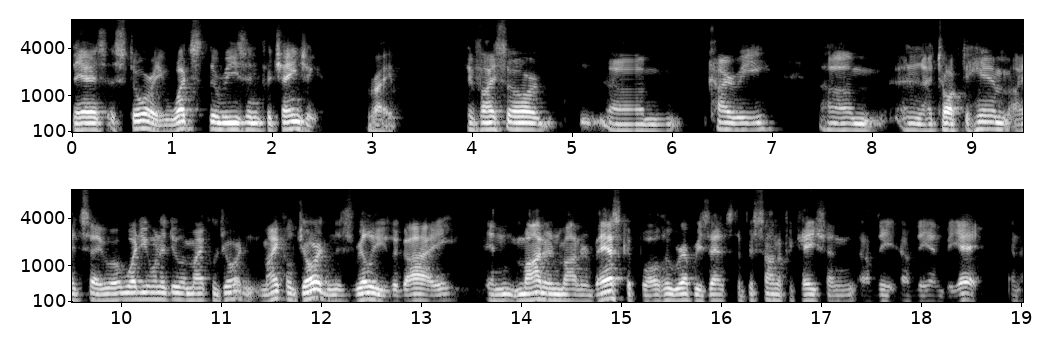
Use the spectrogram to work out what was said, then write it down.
there's a story. What's the reason for changing it? Right. If I saw um, Kyrie um, and I talked to him, I'd say, well, what do you want to do with Michael Jordan? Michael Jordan is really the guy in modern modern basketball who represents the personification of the of the NBA. You know.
